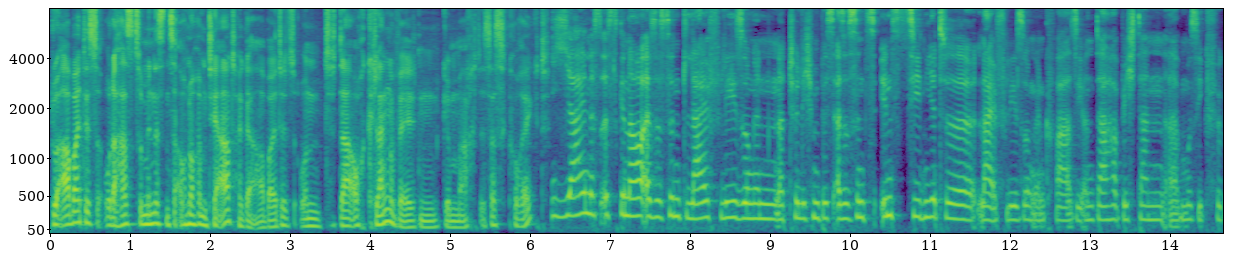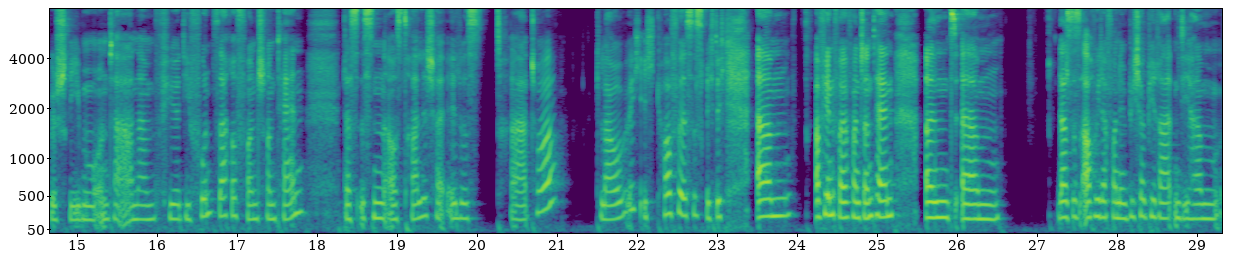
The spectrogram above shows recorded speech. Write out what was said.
Du arbeitest oder hast zumindest auch noch im Theater gearbeitet und da auch Klangwelten gemacht. Ist das korrekt? Ja, es ist genau, also es sind Live-Lesungen natürlich ein bisschen, also es sind inszenierte Live-Lesungen quasi. Und da habe ich dann äh, Musik für geschrieben, unter anderem für die Fundsache von Chontan. Das ist ein australischer Illustrator, glaube ich. Ich hoffe, es ist richtig. Ähm, auf jeden Fall von Chontan. Und ähm, das ist auch wieder von den Bücherpiraten. Die haben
